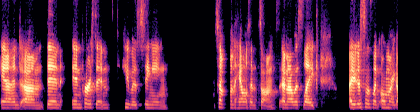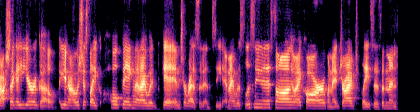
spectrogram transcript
And um, then in person, he was singing some of the Hamilton songs, and I was like, I just was like, oh my gosh, like a year ago, you know, I was just like hoping that I would get into residency. And I was listening to this song in my car when I drive to places. And then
